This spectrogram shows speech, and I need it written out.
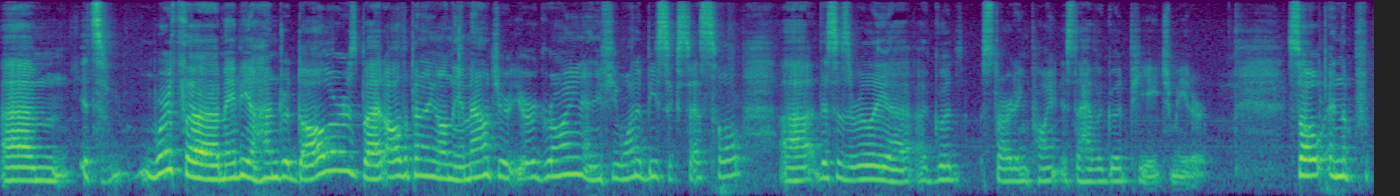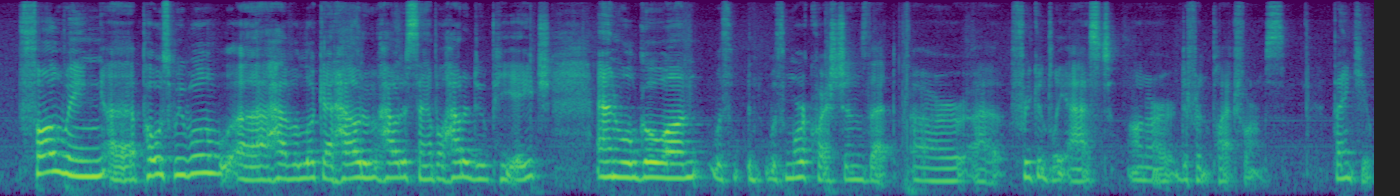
Um, it's worth uh, maybe a hundred dollars, but all depending on the amount you're, you're growing. And if you want to be successful, uh, this is really a, a, good starting point is to have a good pH meter. So in the following uh, post, we will uh, have a look at how to, how to sample, how to do pH, and we'll go on with, with more questions that are uh, frequently asked on our different platforms. Thank you.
